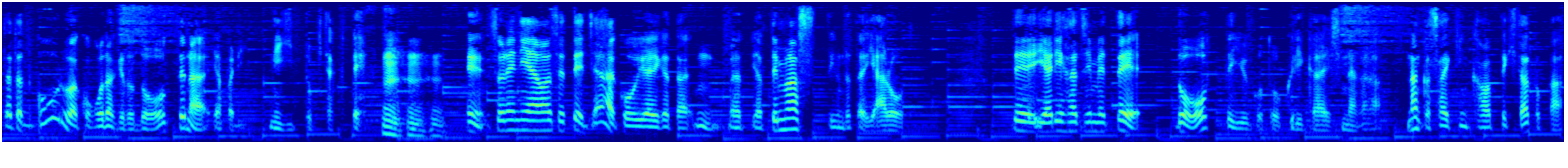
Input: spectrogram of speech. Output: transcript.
ただゴールはここだけどどうっていうのはやっぱり握っときたくて、あ。うんうんうん。えそれに合わせて、じゃあこういうやり方、うん、ややってみますっていうんだったらやろうと。で、やり始めて、どうっていうことを繰り返しながら、なんか最近変わってきたとか、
